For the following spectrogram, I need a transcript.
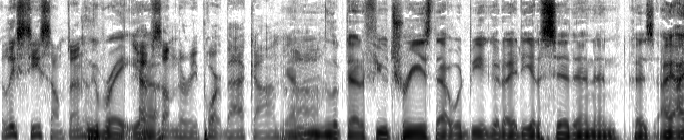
at least see something, Right? Yeah. have something to report back on. Yeah, Uh, and looked at a few trees that would be a good idea to sit in, and because I, I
